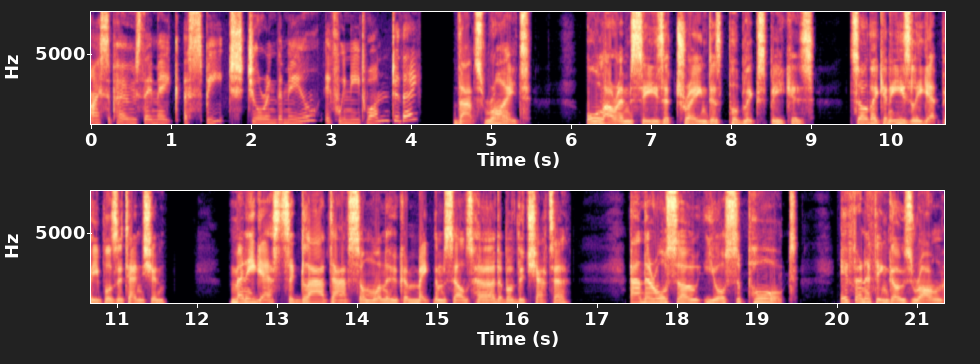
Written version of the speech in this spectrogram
I suppose they make a speech during the meal if we need one, do they? That's right. All our MCs are trained as public speakers, so they can easily get people's attention. Many guests are glad to have someone who can make themselves heard above the chatter. And they're also your support. If anything goes wrong,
